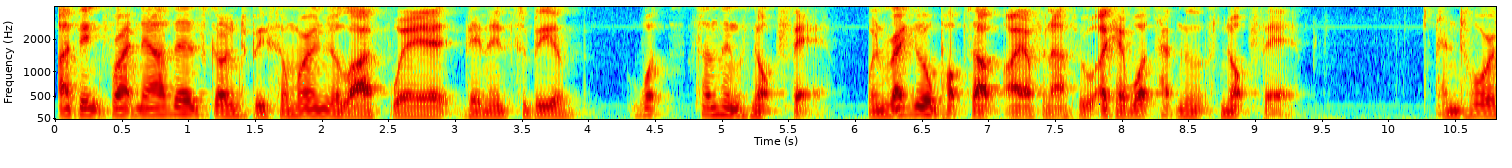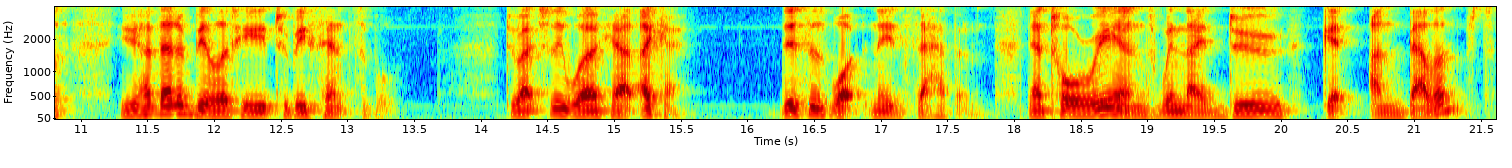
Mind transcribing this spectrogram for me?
I think right now there's going to be somewhere in your life where there needs to be a what something's not fair. When Raguel pops up, I often ask people, okay, what's happening that's not fair? And Taurus, you have that ability to be sensible, to actually work out, okay, this is what needs to happen. Now, Taurians, when they do get unbalanced,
